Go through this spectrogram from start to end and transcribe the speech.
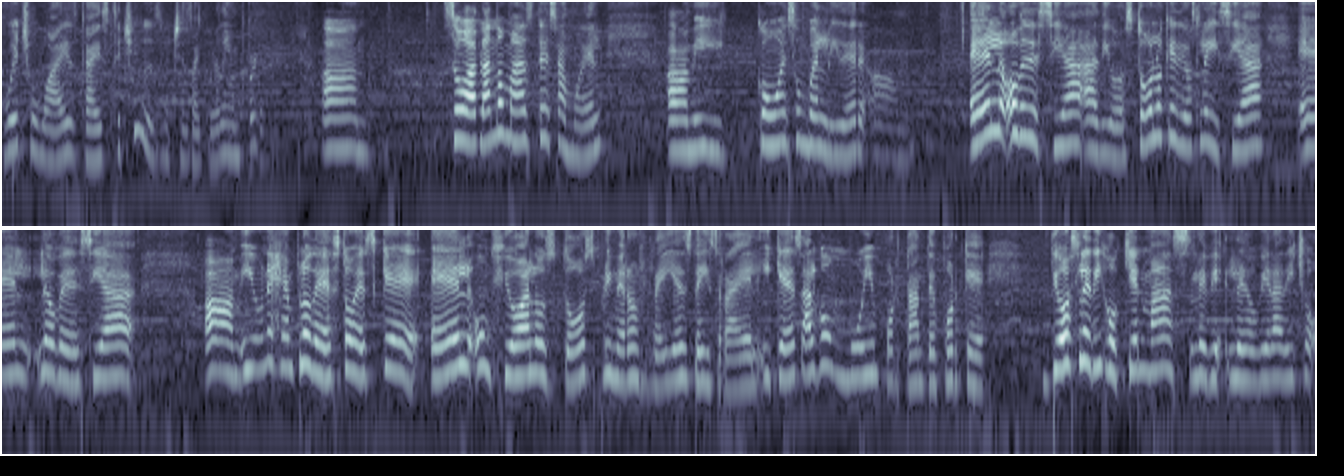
which wise guys to choose, which is like really important. Um, so hablando más de Samuel um, y cómo es un buen líder. um, él obedecía a Dios. Todo lo que Dios le decía, él le obedecía. Um, y un ejemplo de esto es que él ungió a los dos primeros reyes de Israel y que es algo muy importante porque Dios le dijo, ¿quién más le, hubiera dicho?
